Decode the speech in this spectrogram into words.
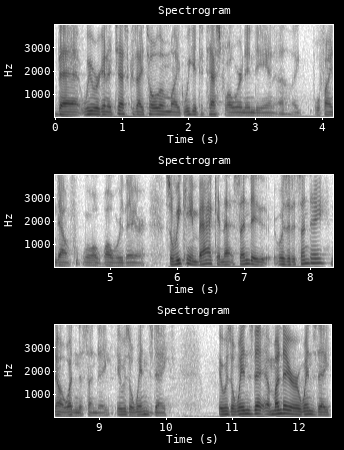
that we were going to test because I told him like we get to test while we're in Indiana. Like we'll find out while, while we're there. So we came back, and that Sunday was it a Sunday? No, it wasn't a Sunday. It was a Wednesday. It was a Wednesday, a Monday or a Wednesday.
